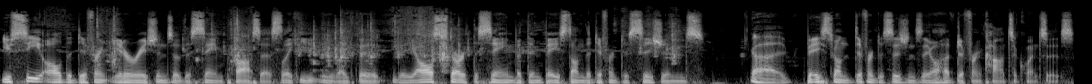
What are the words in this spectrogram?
you see all the different iterations of the same process. Like you, you like the they all start the same, but then based on the different decisions, uh, based on different decisions, they all have different consequences.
